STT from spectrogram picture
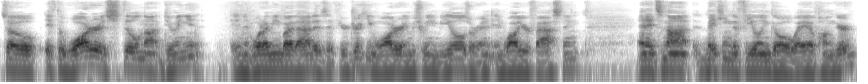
So if the water is still not doing it and what i mean by that is if you're drinking water in between meals or in, in while you're fasting and it's not making the feeling go away of hunger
